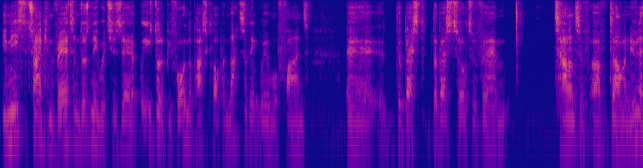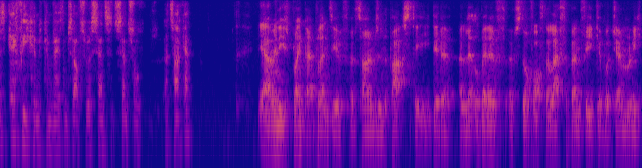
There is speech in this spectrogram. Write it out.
He needs to try and convert him, doesn't he? Which is uh, he's done it before in the past, Klopp, and that's I think where we'll find uh, the best the best sort of um, talent of, of Darwin Nunez if he can convert himself to a central attacker. Yeah, I mean, he's played there plenty of, of times in the past. He, he did a, a, little bit of, of, stuff off the left for Benfica, but generally,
